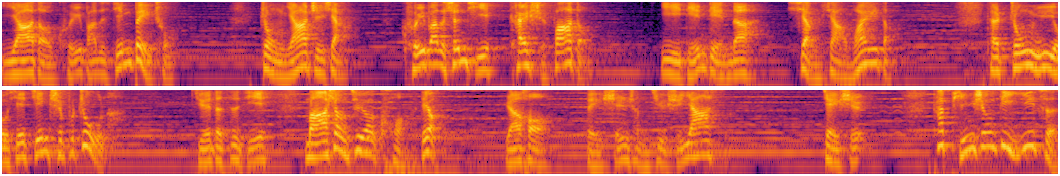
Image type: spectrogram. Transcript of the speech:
压到魁拔的肩背处。重压之下，魁拔的身体开始发抖，一点点的向下歪倒。他终于有些坚持不住了，觉得自己马上就要垮掉，然后被身上的巨石压死。这时，他平生第一次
